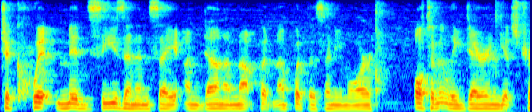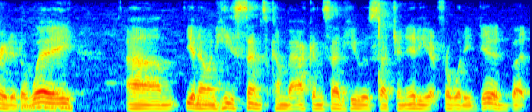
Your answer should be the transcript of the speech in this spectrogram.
to quit mid-season and say, "I'm done. I'm not putting up with this anymore." Ultimately, Deron gets traded away. Um, you know, and he's since come back and said he was such an idiot for what he did. But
